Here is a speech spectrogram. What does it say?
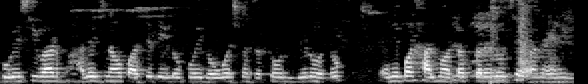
કુરેશીવાડ ભાલેજ નાવ પાસેથી એ લોકોએ ગૌવંશનો જથ્થો લીધેલો હતો. એને પણ હાલમાં અટક કરેલો છે અને એની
